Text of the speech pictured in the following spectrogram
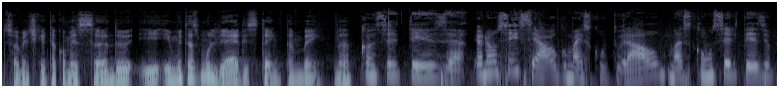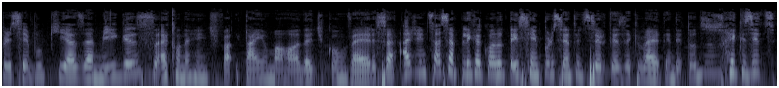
somente quem tá começando, e, e muitas mulheres têm também, né? Com certeza. Eu não sei se é algo mais cultural, mas com certeza eu percebo que as amigas, é quando a gente tá em uma roda de conversa, a gente só se aplica quando tem 100% de certeza que vai atender todos os requisitos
